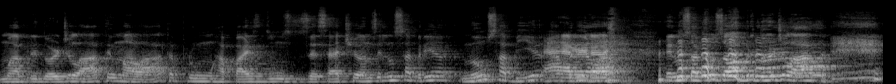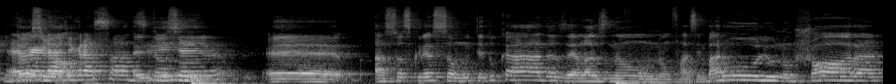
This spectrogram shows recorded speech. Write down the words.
um abridor de lata e uma lata para um rapaz de uns 17 anos. Ele não sabia, não sabia é, abrir a lata. Ele não sabia usar o abridor de lata. É então, é verdade, assim, ó, engraçado. Então, assim, é, as suas crianças são muito educadas, elas não, não fazem barulho, não choram,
